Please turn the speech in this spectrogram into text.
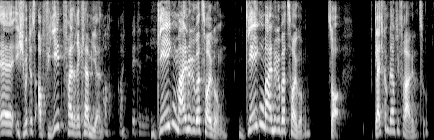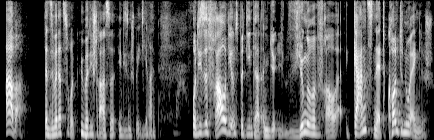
Äh, ich würde es auf jeden Fall reklamieren. Oh Gott, bitte nicht. Gegen meine Überzeugung. Gegen meine Überzeugung. So, gleich kommt ja auch die Frage dazu. Aber dann sind wir da zurück, über die Straße in diesen Späti rein. Und diese Frau, die uns bedient hat, eine jü- jüngere Frau, ganz nett, konnte nur Englisch.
